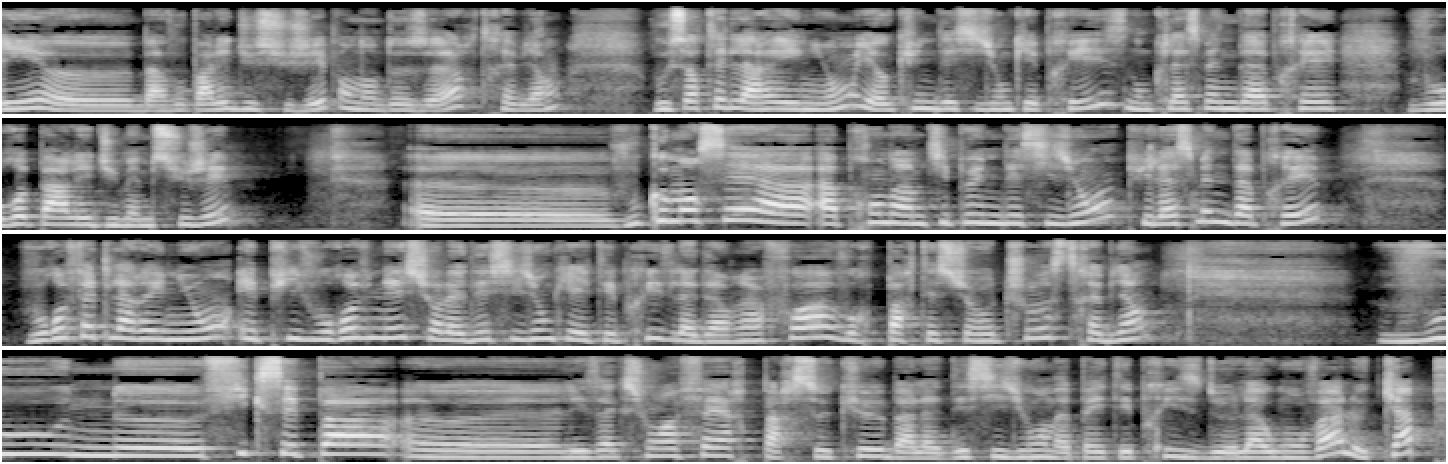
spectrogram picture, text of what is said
et euh, bah, vous parlez du sujet pendant deux heures, très bien. Vous sortez de la réunion, il n'y a aucune décision qui est prise. Donc la semaine d'après, vous reparlez du même sujet. Euh, vous commencez à, prendre un petit peu une décision, puis la semaine d'après, vous refaites la réunion et puis vous revenez sur la décision qui a été prise la dernière fois, vous repartez sur autre chose, très bien. Vous ne fixez pas euh, les actions à faire parce que bah, la décision n'a pas été prise de là où on va, le cap,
